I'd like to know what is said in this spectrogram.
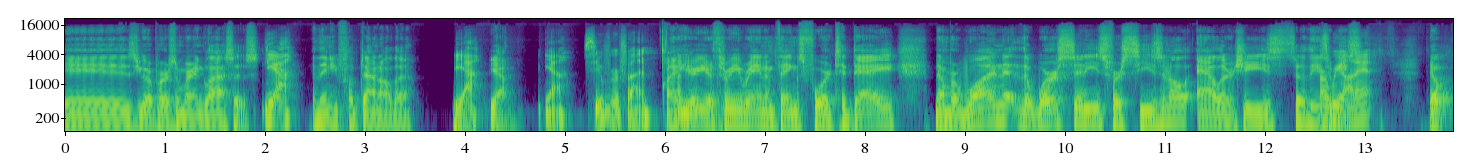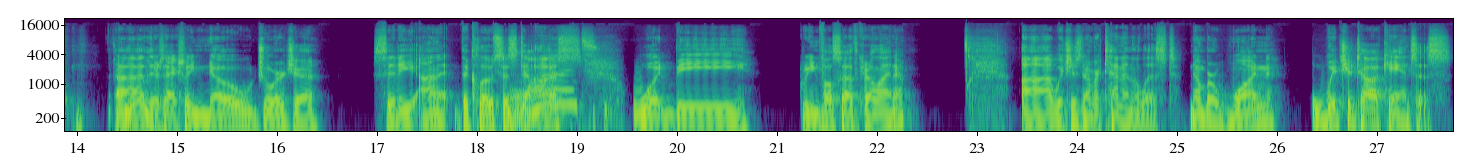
is your person wearing glasses? Yeah, And then you flip down all the yeah, yeah. yeah. Super fun. I hear your three random things for today. Number one, the worst cities for seasonal allergies. So these Are we be- on it? Nope. Uh, There's actually no Georgia city on it. The closest to us would be Greenville, South Carolina, uh, which is number 10 on the list. Number one, Wichita, Kansas.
